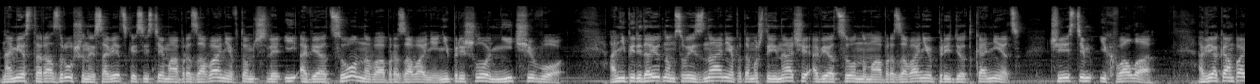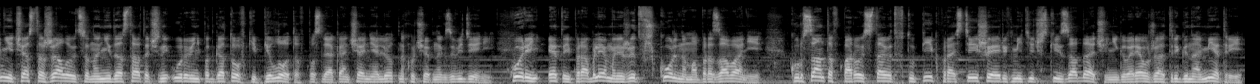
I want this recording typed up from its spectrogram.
На место разрушенной советской системы образования, в том числе и авиационного образования, не пришло ничего. Они передают нам свои знания, потому что иначе авиационному образованию придет конец. Честь им и хвала. Авиакомпании часто жалуются на недостаточный уровень подготовки пилотов после окончания летных учебных заведений. Корень этой проблемы лежит в школьном образовании. Курсантов порой ставят в тупик простейшие арифметические задачи, не говоря уже о тригонометрии,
